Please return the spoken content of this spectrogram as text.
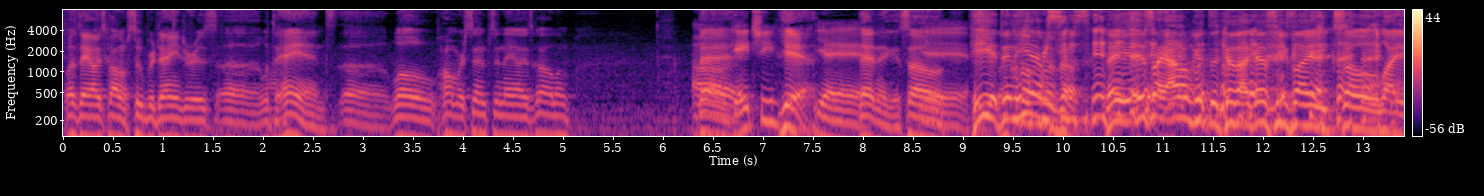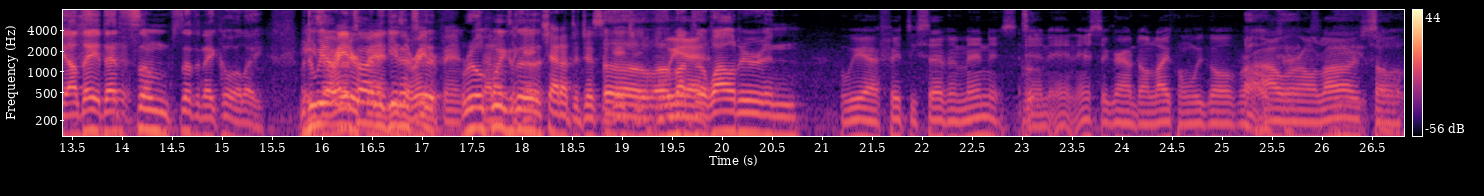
What they always call him? Super dangerous uh, with the hands. Uh, Homer Simpson. They always call him. Oh, That- Gaethje. Yeah, yeah, yeah, yeah. That nigga. So Yeah, he didn't he have a They, it's like I don't get the because I guess he's like so like uh, they that's some something they call like. But do we a have Raider enough time fan. to get He's a into Raider fan. real Shout quick Out to the Ga- shout out to Justin uh, Gaethje. We about had- the Wilder and We at 57 minutes, and, and Instagram don't like when we go over an Oh, okay. hour on live, Yeah, so, so-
